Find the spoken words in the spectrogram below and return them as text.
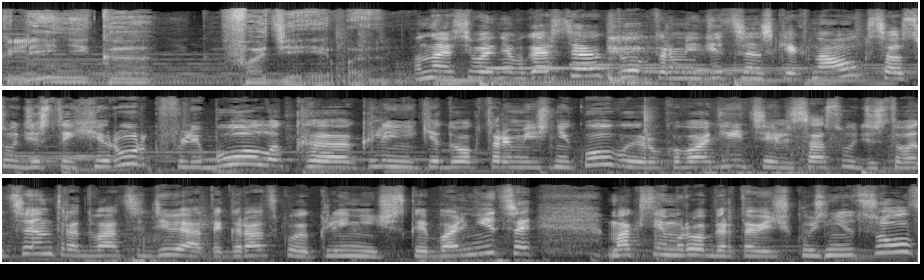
Клиника Фадеева. У нас сегодня в гостях доктор медицинских наук, сосудистый хирург, флеболог э, клиники доктора Мясникова и руководитель сосудистого центра 29-й городской клинической больницы Максим Робертович Кузнецов.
